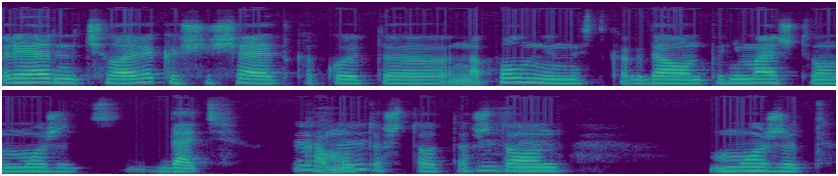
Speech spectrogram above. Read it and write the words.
реально человек ощущает какую-то наполненность, когда он понимает, что он может дать кому-то что-то, что он может,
